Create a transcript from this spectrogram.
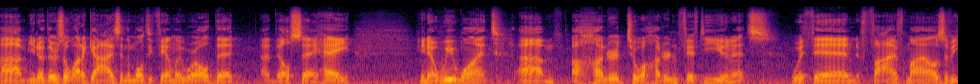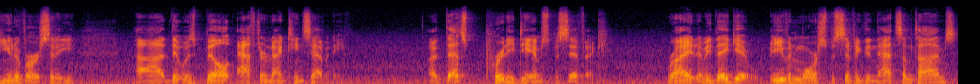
Um, you know, there's a lot of guys in the multifamily world that uh, they'll say, "Hey, you know, we want um, 100 to 150 units within five miles of a university uh, that was built after 1970." Uh, that's pretty damn specific, right? I mean, they get even more specific than that sometimes.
